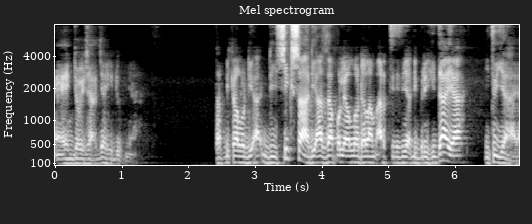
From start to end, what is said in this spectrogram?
Enjoy saja hidupnya. Tapi kalau di, disiksa, diazab oleh Allah dalam arti tidak diberi hidayah, itu ya.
